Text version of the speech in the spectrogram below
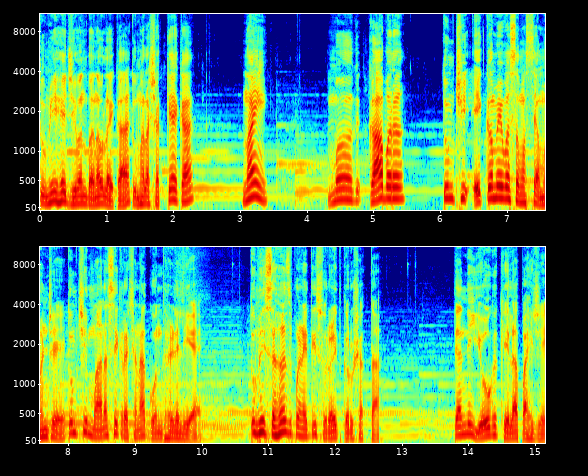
तुम्ही हे जीवन बनवलंय का? तुम्हाला शक्य आहे का? नाही. मग का बरं? तुमची एकमेव समस्या म्हणजे तुमची मानसिक रचना गोंधळलेली आहे. तुम्ही सहजपणे ती सुरळीत करू शकता. त्यांनी योग केला पाहिजे.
